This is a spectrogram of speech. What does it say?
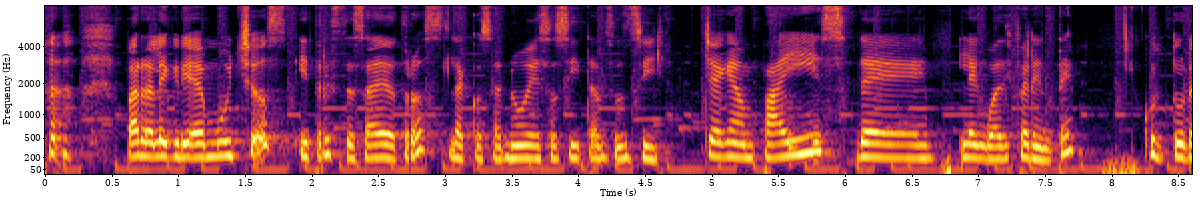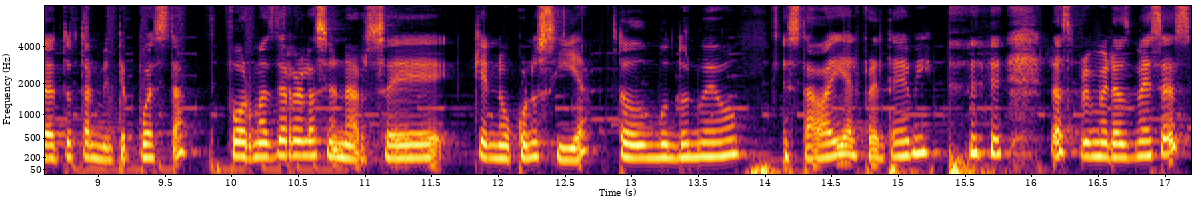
para alegría de muchos y tristeza de otros, la cosa no es así tan sencilla. Llegué a un país de lengua diferente, cultura totalmente opuesta, formas de relacionarse que no conocía, todo un mundo nuevo estaba ahí al frente de mí. Los primeros meses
